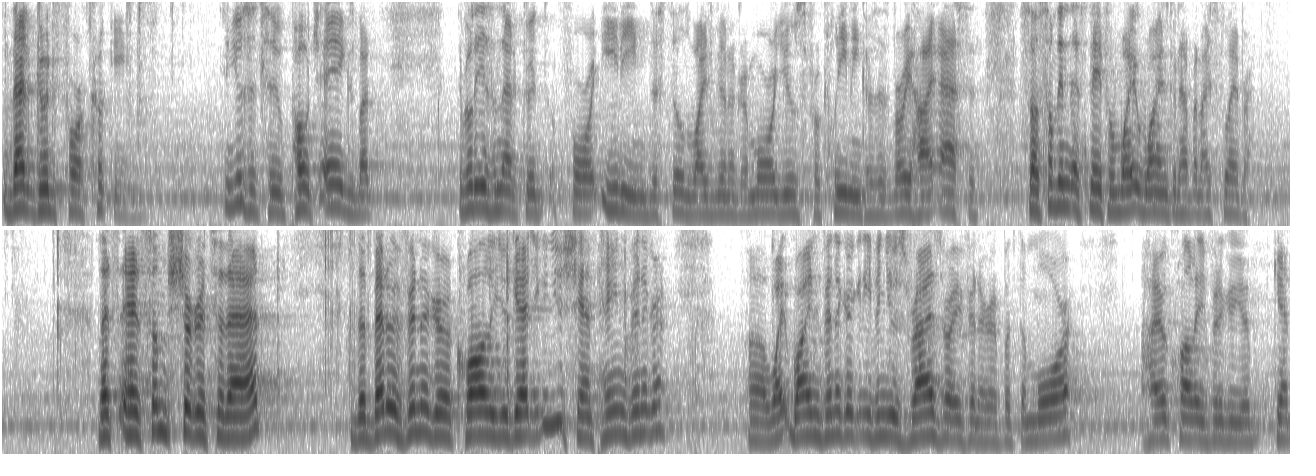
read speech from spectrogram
that good for cooking. You use it to poach eggs, but it really isn't that good for eating distilled white vinegar, more used for cleaning because it's very high acid. So something that's made from white wine is going to have a nice flavor. Let's add some sugar to that. The better vinegar quality you get, you can use champagne vinegar, uh, white wine vinegar, you can even use raspberry vinegar, but the more higher quality vinegar you get,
